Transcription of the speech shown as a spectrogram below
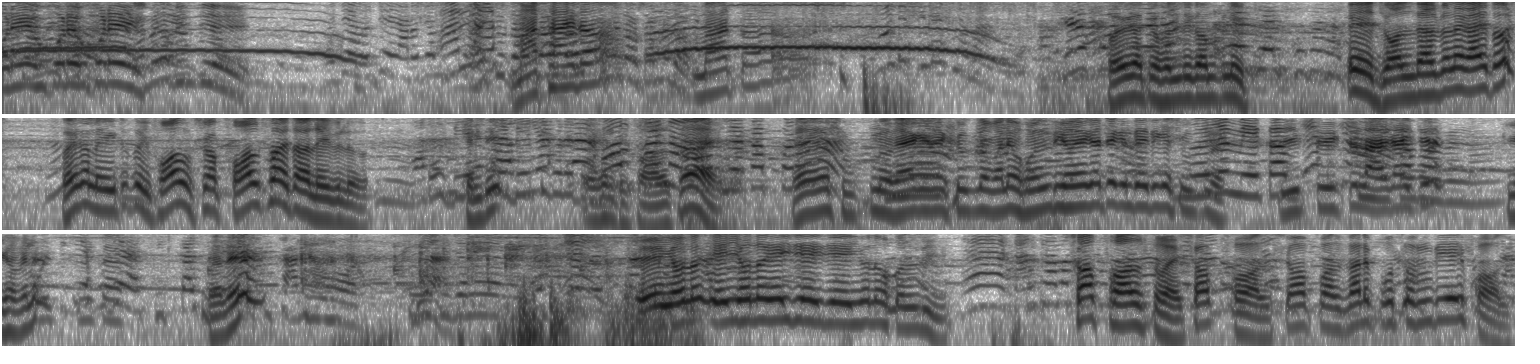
উপরে উপরে উপরে। মাথায় দাও। মাথা হয়ে গেছে হলদি কমপ্লিট এ জল আসবে না গায়ে তোর? হয়ে গেল এইটুকুই। ফলস সব ফলস হয় তাহলে এগুলো। কিন্তু এখন তো ফলস হয়। হ্যাঁ শুকনো দেখ এদিকে শুকনো মানে হলদি হয়ে গেছে কিন্তু এদিকে শুকনো। নইলে একটু একটু লাগাইছে। কি হবে না? মানে? এই হলো এই হলো এই যে এই যে এই হলো হলদি। সব ফলস হয় সব ফলস সব ফলস মানে প্রথম দিয়েই ফলস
